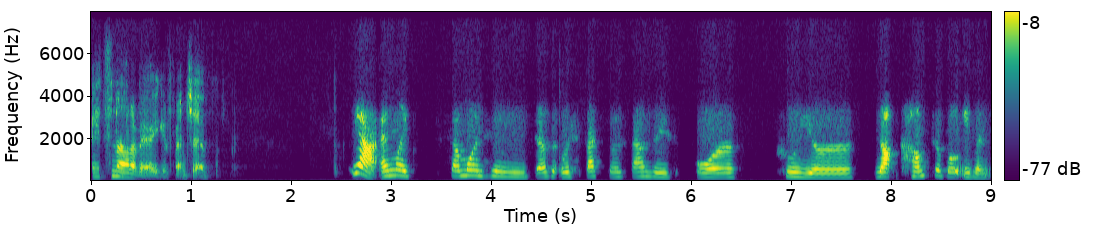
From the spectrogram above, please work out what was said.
it's not a very good friendship. yeah, and like someone who doesn't respect those boundaries or who you're not comfortable even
